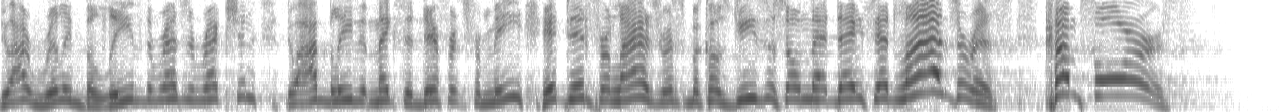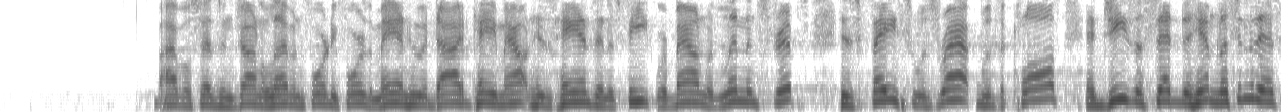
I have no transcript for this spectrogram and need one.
Do I really believe the resurrection? Do I believe it makes a difference for me? It did for Lazarus because Jesus on that day said, Lazarus, come forth. Bible says in John 11, 44, the man who had died came out, his hands and his feet were bound with linen strips, his face was wrapped with a cloth, and Jesus said to him, listen to this,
